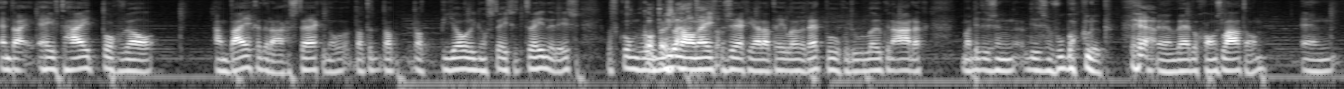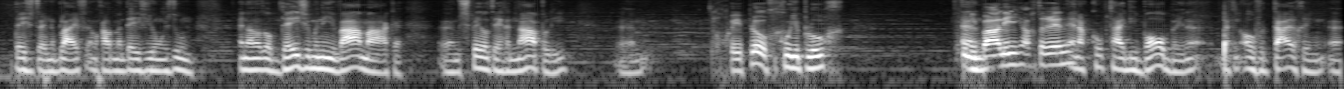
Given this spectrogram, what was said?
en daar heeft hij toch wel aan bijgedragen. Sterker nog, dat, dat, dat Pioli nog steeds de trainer is. Dat komt omdat Milan heeft gezegd, ja dat hele Red Bull gedoe, leuk en aardig. Maar dit is een, dit is een voetbalclub. Ja. Eh, we hebben gewoon Zlatan. En deze trainer blijft en we gaan het met deze jongens doen. En dan het op deze manier waarmaken. Ehm spelen tegen Napoli. Ehm Goeie ploeg. goede ploeg. En, Koulibaly achterin. en dan kopt hij die bal binnen met een overtuiging. ehm,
